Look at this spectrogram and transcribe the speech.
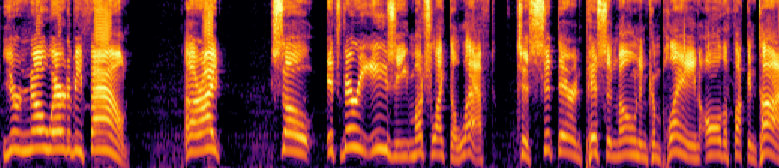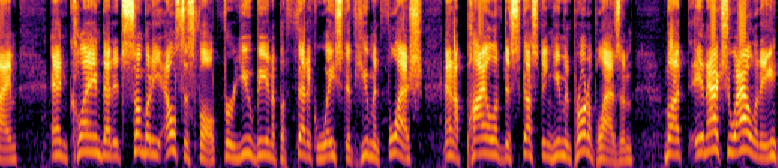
You're nowhere to be found. All right? So it's very easy, much like the left, to sit there and piss and moan and complain all the fucking time and claim that it's somebody else's fault for you being a pathetic waste of human flesh and a pile of disgusting human protoplasm. But in actuality,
